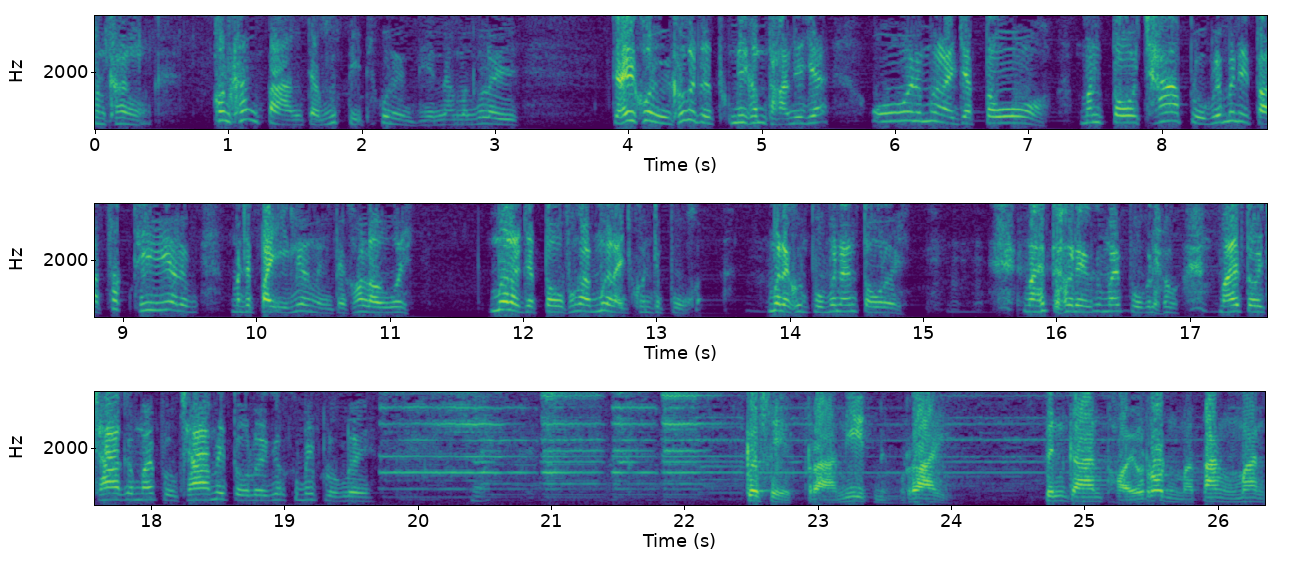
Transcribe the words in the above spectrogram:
ค่อนข้างค่อนข้างต่างจากมิติที่คนอื่นเห็นนะมันก็เลยจะให้คนอื่นเขาก็จะมีคำถามเยอะแยะโอ้ยแล้วเมื่อไหร่จะโต มันโตช้าปลูกแล้วไม่ได้ตัดสักทีอะไรมันจะไปอีกเรื่องหนึ่งแต่ของเราเว้ยเมื่อไหร่จะโตเพราะว่าเมื่อไหร่คนจะปลูกอะ เมื่อไหร่คุณปลูกเมื่อนั้นโตเลย ไม้โตเร็วก็ไม้ปลูกเร็ว ไม้โตช้าก็ไม้ปลูกช้า ไม่โตเลยก็คือไม่ปลูกเลย เกษตรปราณีตหนึ่งไร่ เป็นการถอยร่นมาตั้งมั่น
